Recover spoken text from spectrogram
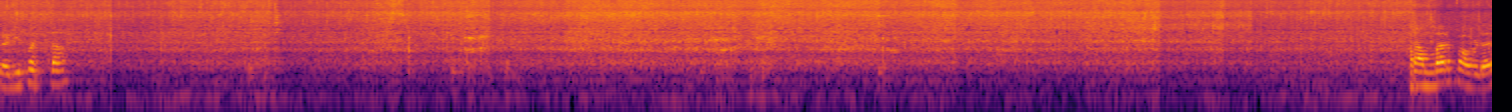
कढीपत्ता. सांबार पावडर.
